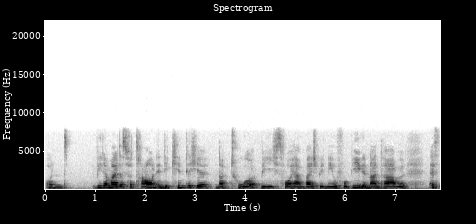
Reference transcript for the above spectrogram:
und wieder mal das Vertrauen in die kindliche Natur, wie ich es vorher am Beispiel Neophobie genannt habe. Es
